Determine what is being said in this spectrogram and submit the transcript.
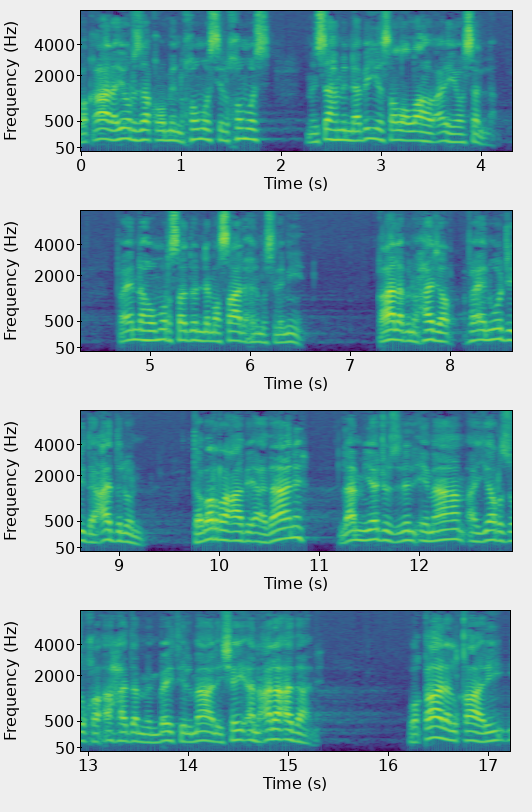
وقال يرزق من خمس الخمس من سهم النبي صلى الله عليه وسلم فإنه مرصد لمصالح المسلمين. قال ابن حجر فإن وجد عدل تبرع بآذانه لم يجز للإمام أن يرزق أحدا من بيت المال شيئا على آذانه. وقال القاري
